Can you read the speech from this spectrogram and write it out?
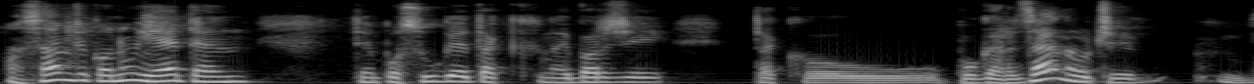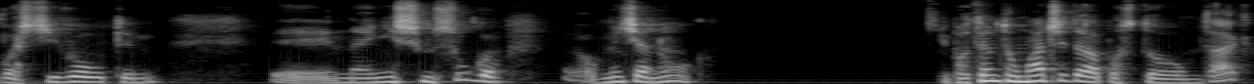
On sam wykonuje ten, tę posługę tak najbardziej taką pogardzaną, czy właściwą tym e, najniższym sługom obmycia nóg. I potem tłumaczy to apostołom, tak?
